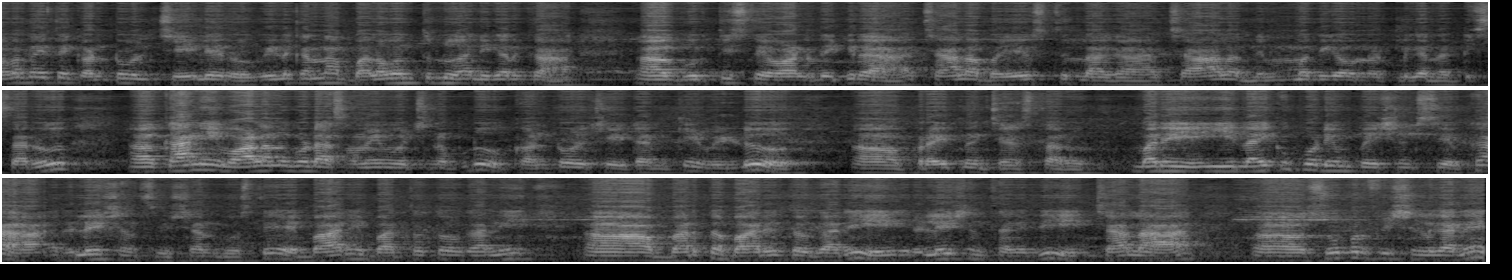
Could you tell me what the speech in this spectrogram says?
ఎవరినైతే కంట్రోల్ చేయలేరో వీళ్ళకన్నా బలవంతులు అని కనుక గుర్తిస్తే వాళ్ళ దగ్గర చాలా భయస్తుల్లాగా చాలా నెమ్మదిగా ఉన్నట్లుగా నటిస్తారు. కానీ వాళ్ళను కూడా సమయం వచ్చినప్పుడు కంట్రోల్ చేయడానికి వీళ్ళు ప్రయత్నం చేస్తారు. మరి ఈ లైకోపోడియం పేషెంట్స్ యొక్క రిలేషన్స్ విషయానికి వస్తే భార్య భర్తతో కానీ భర్త భార్యతో కానీ రిలేషన్స్ అనేది చాలా సూపర్ఫిషియల్గానే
